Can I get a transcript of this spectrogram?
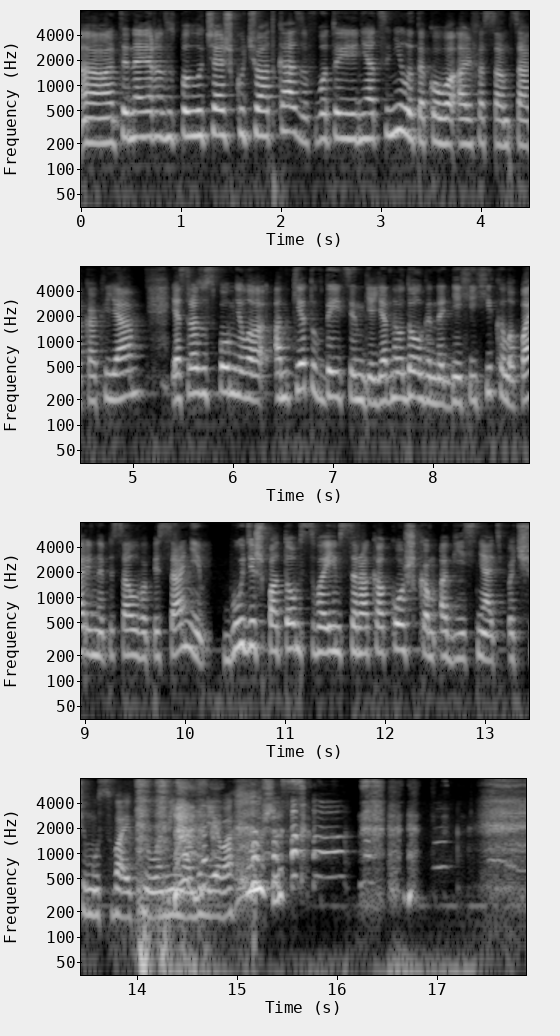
А, ты, наверное, тут получаешь кучу отказов, вот и не оценила такого альфа-самца, как я». Я сразу вспомнила анкету в дейтинге, я долго над ней хихикала. Парень написал в описании «Будешь потом своим сорока кошкам объяснять, почему свайпнула меня влево». Ужас.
